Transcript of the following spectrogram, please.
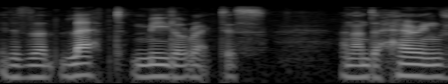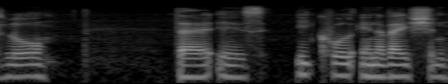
It is the left medial rectus. And under Hering's law, there is equal innervation.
